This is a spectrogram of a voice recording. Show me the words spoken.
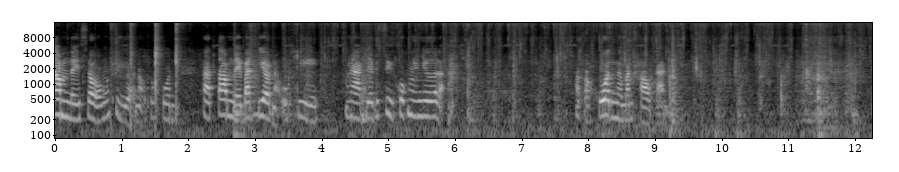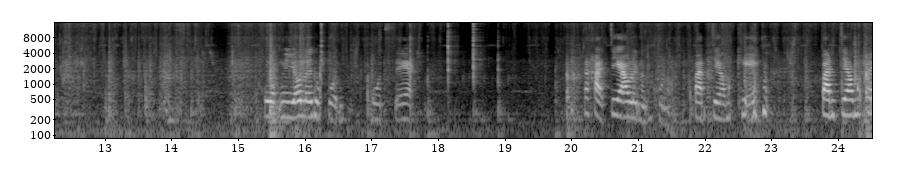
ตั้มได้สองเถื่อเนาะทุกคน ถ้าตั้มในบัดเดียวนะโอเคมันอาจจะไปซื้อกกเยอะๆล่ะแล้วก็ข้นให้มันเข้ากัน โคตรนี่เยอะเลยทุกคนโคตรแซ่บถ้าขายเจียวเลยนะทุกคนปั่นเจียวมะเขือปั่นเจียวมะแขว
